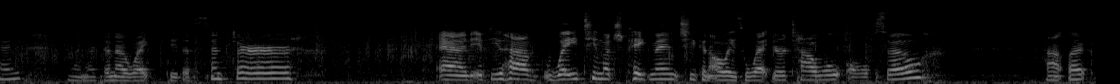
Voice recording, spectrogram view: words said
Okay, and we're gonna wipe through the center And if you have way too much pigment, you can always wet your towel also. That looks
